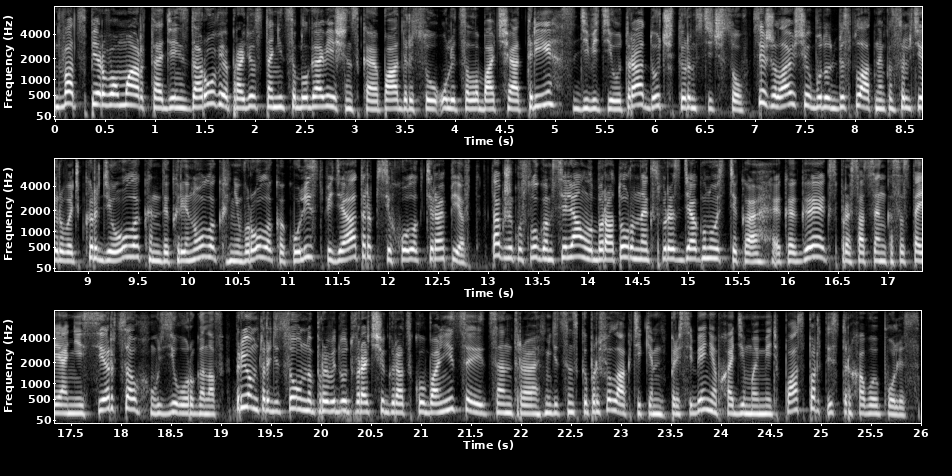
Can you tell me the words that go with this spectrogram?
21 марта День здоровья пройдет в станице Благовещенская по адресу улица Лобача, 3 с 9 утра до 14 часов. Все желающих будут бесплатно консультировать кардиолог, эндокринолог, невролог, окулист, педиатр, психолог, терапевт. Также к услугам селян лабораторная экспресс-диагностика, ЭКГ, экспресс-оценка состояния сердца, УЗИ органов. Прием традиционно проведут врачи городской больницы и Центра медицинской профилактики. При себе необходимо иметь паспорт и страховой полис.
